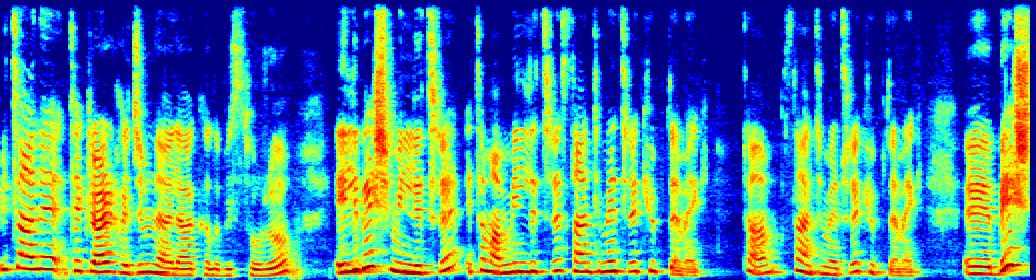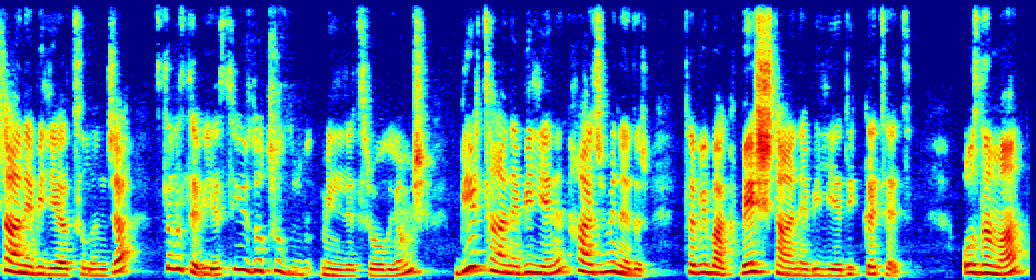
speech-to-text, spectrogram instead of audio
Bir tane tekrar hacimle alakalı bir soru. 55 mililitre, e tamam mililitre santimetre küp demek. Tamam santimetre küp demek. 5 e, tane bilye atılınca sıvı seviyesi 130 mililitre oluyormuş. Bir tane bilyenin hacmi nedir? Tabi bak 5 tane bilye dikkat et. O zaman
